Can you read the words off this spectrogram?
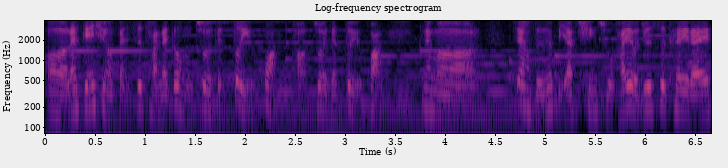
呃来点选粉丝团来跟我们做一个对话，好，做一个对话，那么这样子就比较清楚。还有就是可以来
